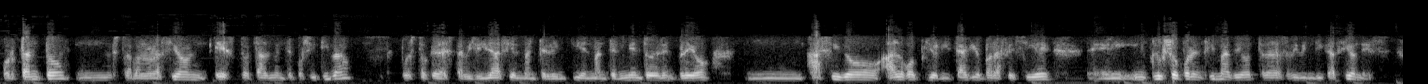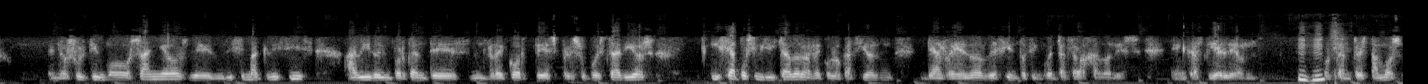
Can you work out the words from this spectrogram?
Por tanto, mm, nuestra valoración es totalmente positiva, puesto que la estabilidad y el, mantenimiento del empleo mm, ha sido algo prioritario para FESIE, eh, incluso por encima de otras reivindicaciones. En los últimos años de durísima crisis ha habido importantes recortes presupuestarios y se ha posibilitado la recolocación de alrededor de 150 trabajadores en Castilla y León. Por tanto, estamos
